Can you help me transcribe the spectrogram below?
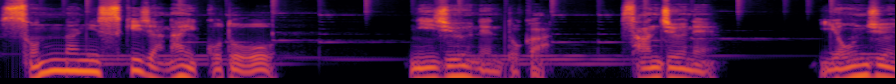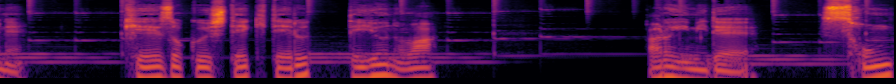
そんなに好きじゃないことを20年とか30年40年継続してきてるっていうのはある意味で尊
